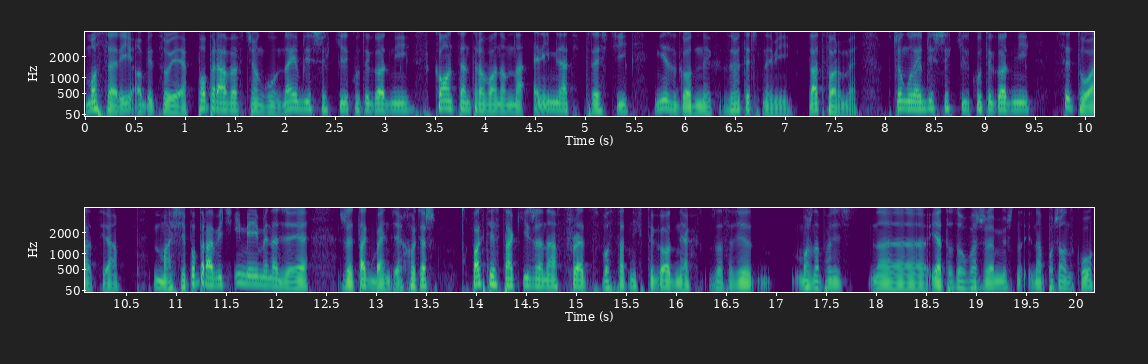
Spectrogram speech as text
Mosseri obiecuje poprawę w ciągu najbliższych kilku tygodni, skoncentrowaną na eliminacji treści niezgodnych z wytycznymi platformy. W ciągu najbliższych kilku tygodni sytuacja ma się poprawić i miejmy nadzieję, że tak będzie. Chociaż fakt jest taki, że na threads w ostatnich tygodniach, w zasadzie można powiedzieć, ja to zauważyłem już na, początku,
